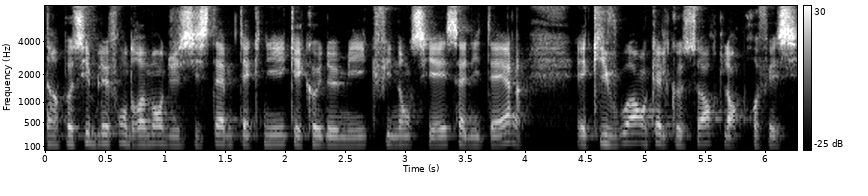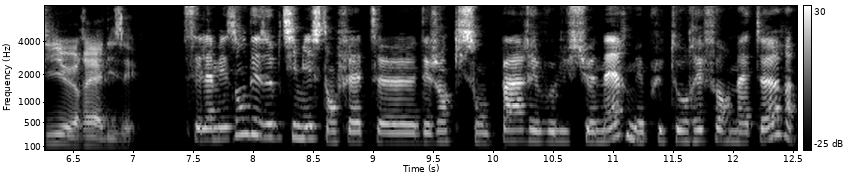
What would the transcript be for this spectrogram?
d'un possible effondrement du système technique, économique, financier, sanitaire, et qui voient en quelque sorte leur prophétie réalisée. C'est la maison des optimistes en fait, euh, des gens qui sont pas révolutionnaires mais plutôt réformateurs.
